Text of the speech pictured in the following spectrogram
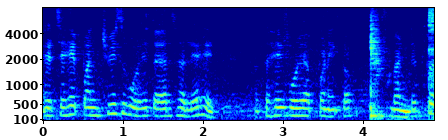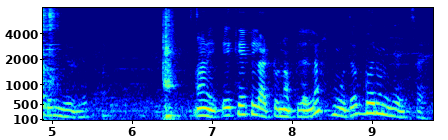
याचे हे पंचवीस गोळे तयार झाले आहेत. आता हे गोळे आपण एका भांड्यात काढून घेऊया. आणि एक एक लाटून आपल्याला मोदक भरून घ्यायचा आहे.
